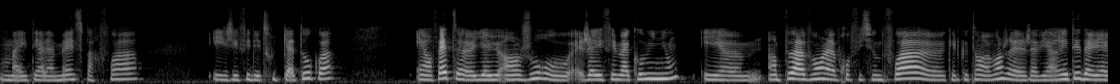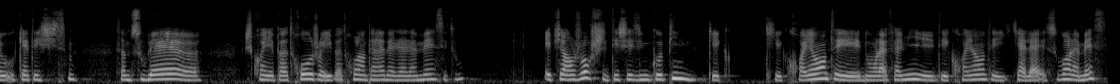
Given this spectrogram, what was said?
on a été à la messe parfois, et j'ai fait des trucs catho, quoi. Et en fait, euh, il y a eu un jour où j'avais fait ma communion, et euh, un peu avant la profession de foi, euh, quelques temps avant, j'avais arrêté d'aller au catéchisme. Ça me saoulait, je croyais pas trop, je voyais pas trop l'intérêt d'aller à la messe et tout. Et puis un jour, j'étais chez une copine qui est, croyante et dont la famille était croyante et qui allait souvent à la messe.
